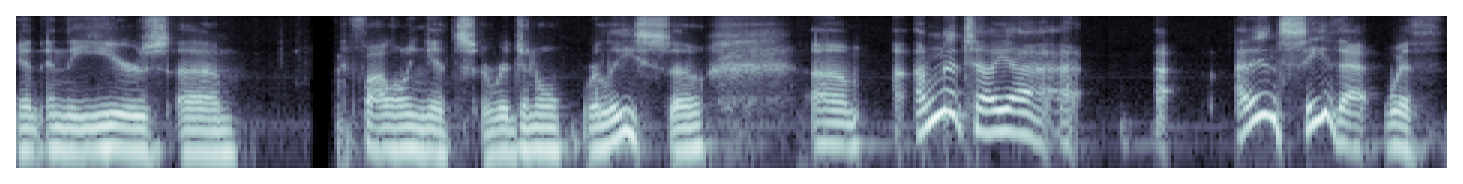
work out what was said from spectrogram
in, in the years um, following its original release. So um, I'm going to tell you, I, I, I didn't see that with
